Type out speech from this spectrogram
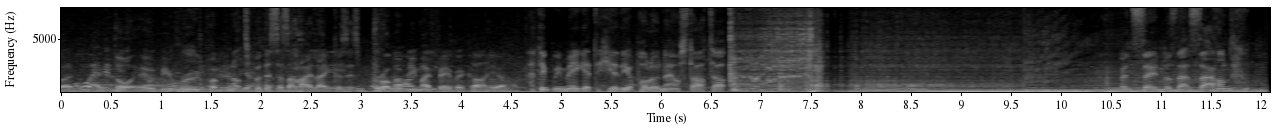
but I thought it would be rude probably not to put this as a highlight because it's probably my favorite car here. I think we may get to hear the Apollo now start up. How insane does that sound?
